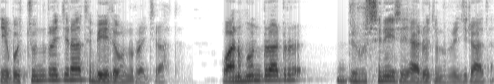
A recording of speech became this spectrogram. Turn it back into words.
eebochuun nurra jiraata beela'uun nurra jiraata. Waanuma hunduraa dura dursinee isa yaaduutu nurra jiraata.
